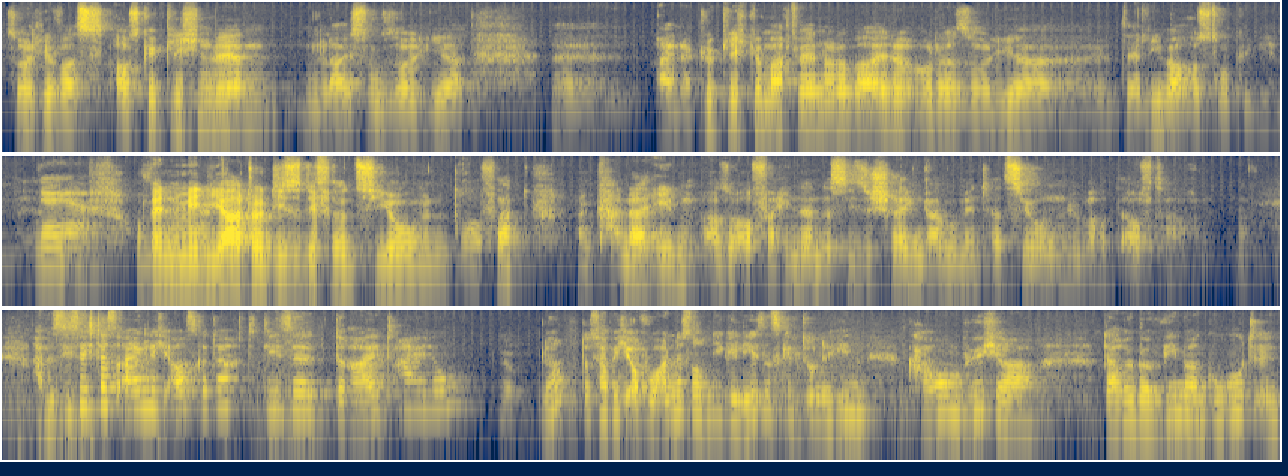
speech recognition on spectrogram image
Soll hier was ausgeglichen werden? Eine Leistung soll hier äh, einer glücklich gemacht werden oder beide? Oder soll hier äh, der Liebe Ausdruck gegeben werden? Ja, ja. Und wenn ein Mediator diese Differenzierungen drauf hat, dann kann er eben also auch verhindern, dass diese schrägen Argumentationen überhaupt auftauchen. Haben Sie sich das eigentlich ausgedacht, diese Dreiteilung? Ja. Ne? Das habe ich auch woanders noch nie gelesen. Es gibt ohnehin kaum Bücher darüber, wie man gut in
